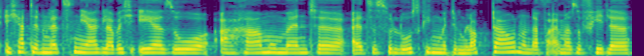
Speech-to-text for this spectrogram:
ich hatte im letzten Jahr, glaube ich, eher so Aha-Momente, als es so losging mit dem Lockdown und auf einmal so viele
